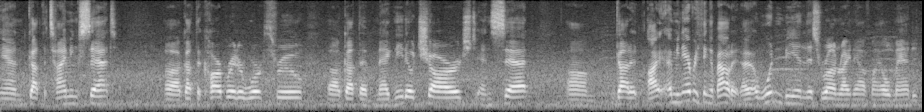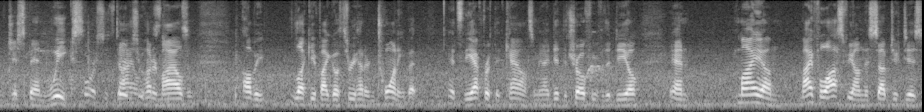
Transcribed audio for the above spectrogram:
and got the timing set, uh, got the carburetor worked through, uh, got the magneto charged and set, um, got it. I, I, mean, everything about it. I wouldn't be in this run right now if my old man didn't just spend weeks. Of course, it's 3,200 miles, and I'll be lucky if I go 320. But it's the effort that counts. I mean, I did the trophy for the deal, and my um, my philosophy on this subject is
